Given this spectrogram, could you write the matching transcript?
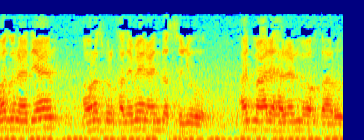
وزن اليدين اور رسل القدمین عند السجود. اجمع عليه العلم واختاروا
